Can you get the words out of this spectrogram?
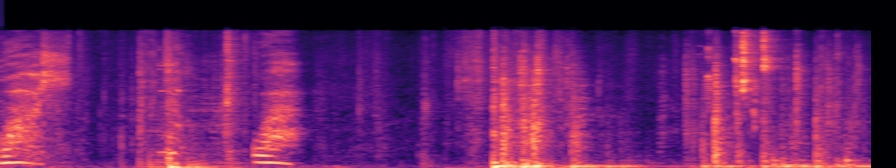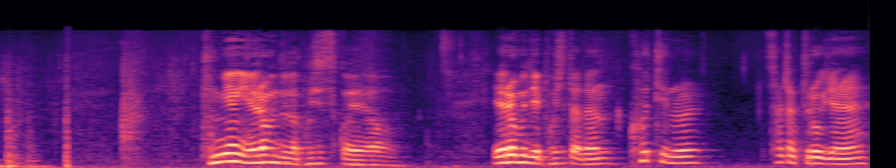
와, 씨. 와. 분명히 여러분들도 보셨을 거예요. 여러분들이 보셨다던 커튼을 살짝 들어오기 전에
